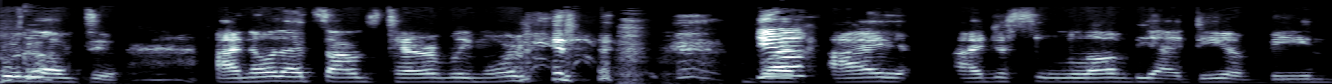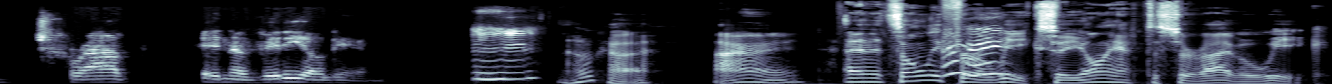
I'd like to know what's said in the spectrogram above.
would Okay. love to. I know that sounds terribly morbid, but Yeah. I I just love the idea of being trapped in a video game. hmm Okay. All right. And it's only All for a week, so you only have to survive a week.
